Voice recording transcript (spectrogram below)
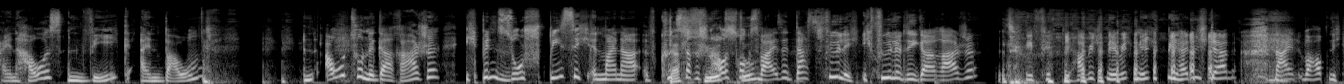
Ein Haus, ein Weg, ein Baum, ein Auto, eine Garage. Ich bin so spießig in meiner äh, künstlerischen du? Ausdrucksweise. Das fühle ich. Ich fühle die Garage. Die, die habe ich nämlich nicht. Die hätte ich gerne. Nein, überhaupt nicht.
